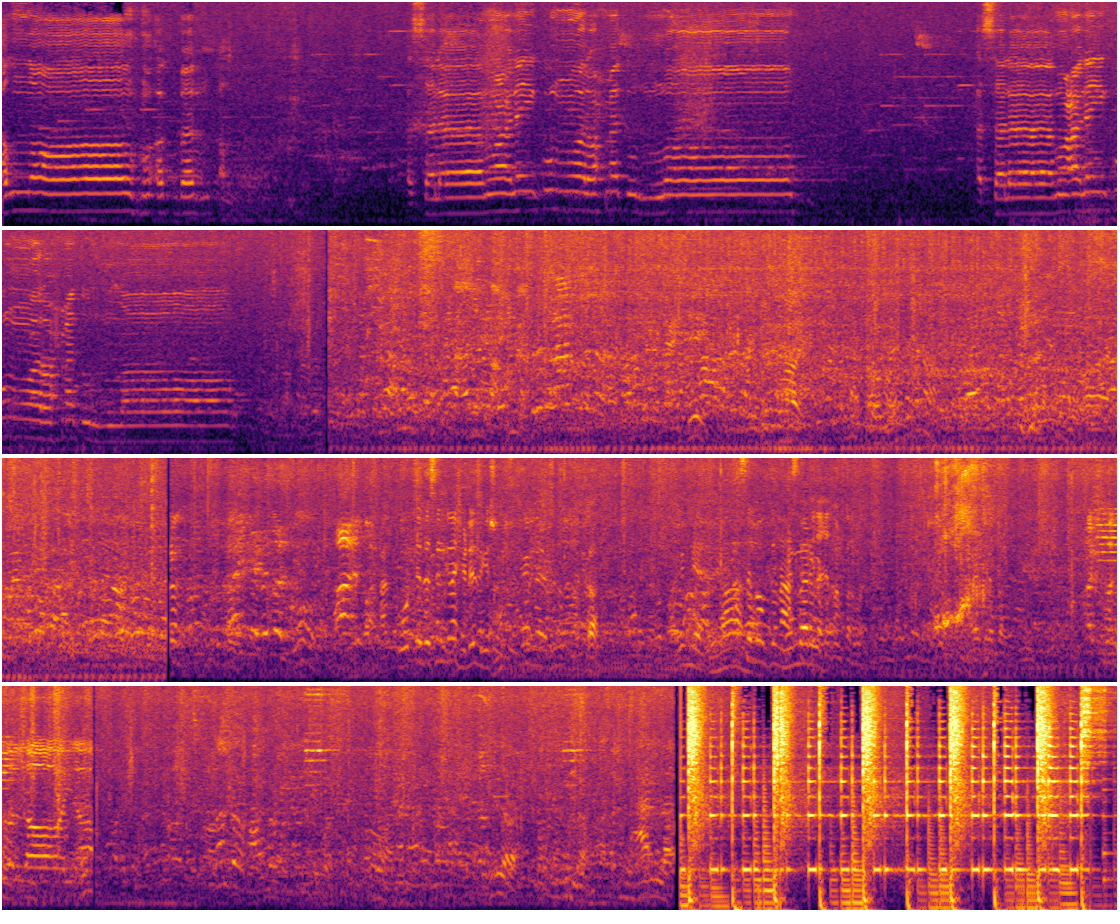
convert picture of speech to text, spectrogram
الله أكبر. السلام عليكم ورحمة الله. السلام عليكم ورحمة الله. করতে দিয়েছেন কিনা সেটাই জিজ্ঞেস। আছে লোকজন আছে।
